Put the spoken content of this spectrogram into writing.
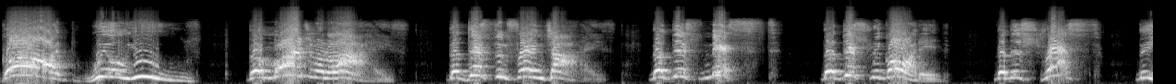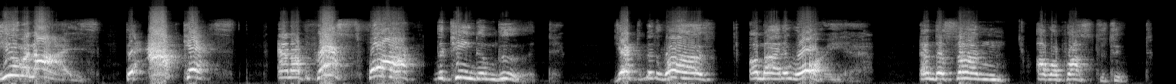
God will use the marginalized, the disenfranchised, the dismissed, the disregarded, the distressed, the humanized, the outcast, and oppressed for the kingdom good. Jephthah was a mighty warrior and the son of a prostitute.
